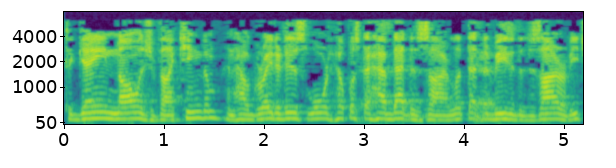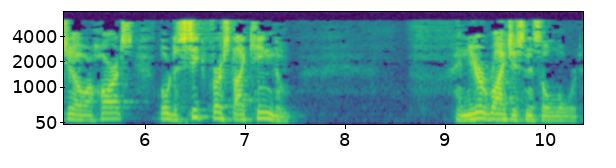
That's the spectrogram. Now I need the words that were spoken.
to gain knowledge of thy kingdom and how great it is, Lord, help us to have that desire. Let that Yes. be the desire of each of our hearts, Lord, to seek first thy kingdom and your righteousness, O Lord.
